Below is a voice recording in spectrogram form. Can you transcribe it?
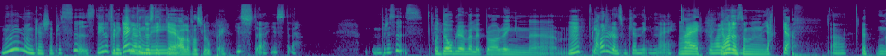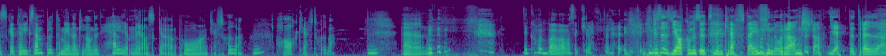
Mumun kanske, precis. Det är För den kan du klänning. sticka i Alafors Loopy. Just det, just det. Precis. Och då blir det en väldigt bra regn... eh, Mm. Har du den som klänning? Nej. Nej, har jag har den som jacka. Ja. Jag ska till exempel ta med den till landet i helgen när jag ska på kräftskiva. Mm. Ha kräftskiva. Mm. Eh, Det kommer bara vara en massa kräftor där. precis, jag kommer se ut som en kräfta i min orangea jättetröja.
